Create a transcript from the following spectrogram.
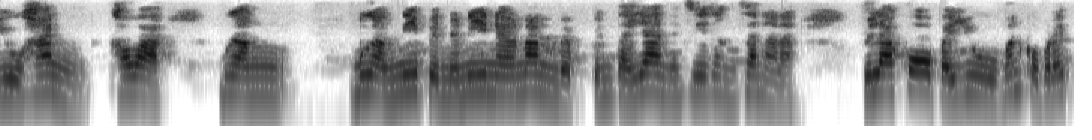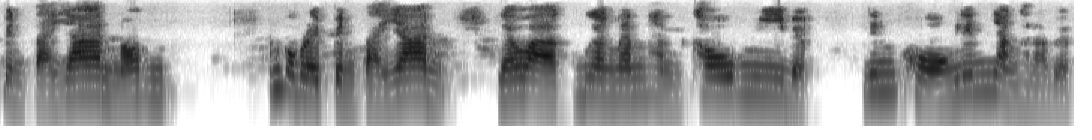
อยู่หั่นเขาว่าเมือง เมืองนี้เป็นแนวนี้แนวนั้นแบบเป็นตาย้านจังซี่จังซั่นหั้นน่ะเวลาโอไปอยู่มันก็บ่ได้เป็นตาย้านเนาะมันก็บ่ได้เป็นตาย้าน แล้วว่าเมืองนั้นหันเขามีแบบลิ้นของลิ้นหยังหั้นน่ะแบบ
